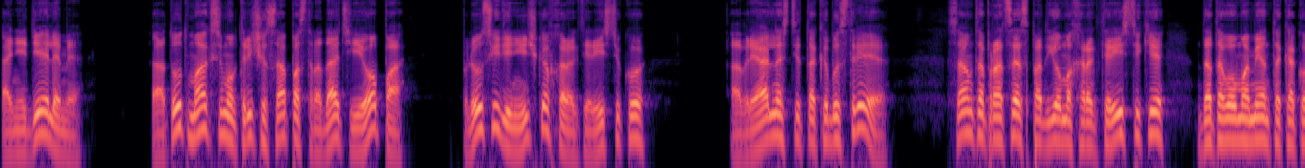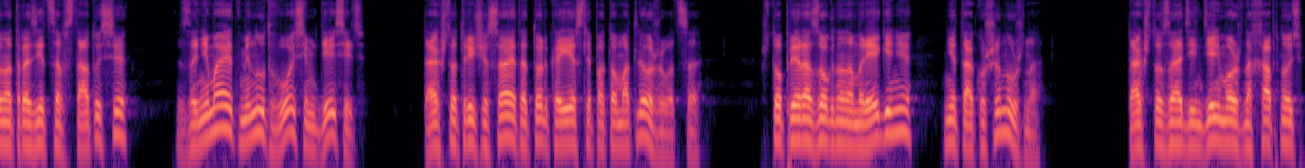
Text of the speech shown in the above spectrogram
а неделями. А тут максимум три часа пострадать и опа, плюс единичка в характеристику. А в реальности так и быстрее. Сам-то процесс подъема характеристики до того момента, как он отразится в статусе, занимает минут 8-10. Так что три часа это только если потом отлеживаться, что при разогнанном регене не так уж и нужно так что за один день можно хапнуть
